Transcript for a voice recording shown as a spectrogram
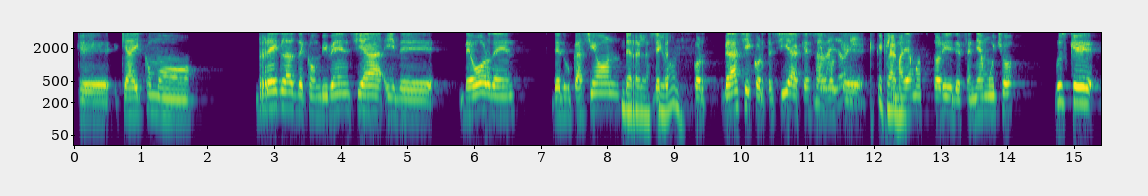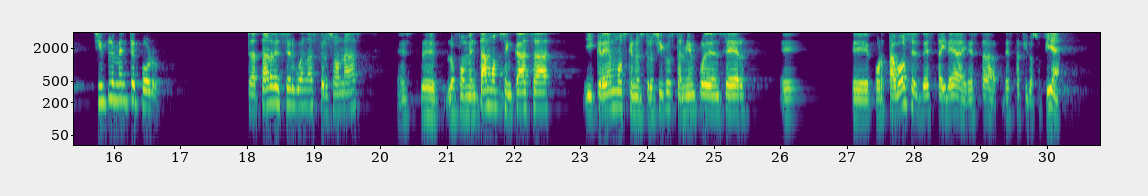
que, que hay como reglas de convivencia y de, de orden, de educación, de relación, de gracia y cortesía, que es de algo valores. que, claro. que María Montessori defendía mucho, pues que simplemente por tratar de ser buenas personas, este, lo fomentamos en casa y creemos que nuestros hijos también pueden ser eh, eh, portavoces de esta idea y de esta, de esta filosofía.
